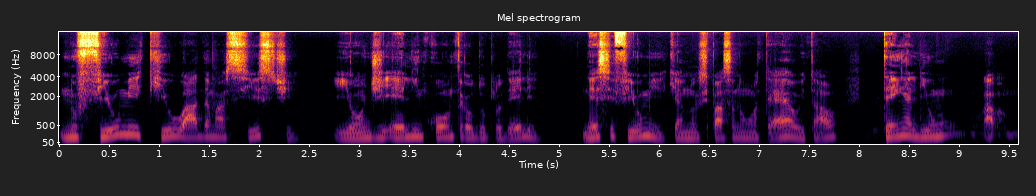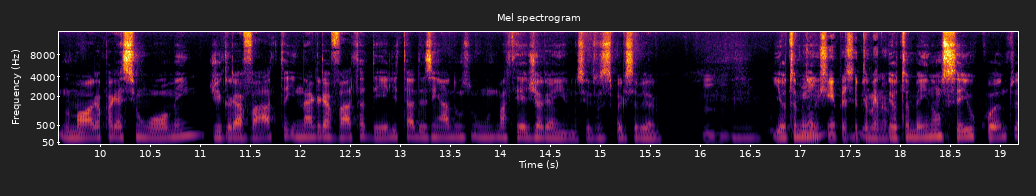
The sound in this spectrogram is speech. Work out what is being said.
no filme que o Adam assiste e onde ele encontra o duplo dele, nesse filme, que é no- se passa num hotel e tal, tem ali um. Numa hora aparece um homem de gravata e na gravata dele tá desenhado um- uma teia de aranha. Não sei se vocês perceberam. E eu também. Não tinha percebido. Também não. Eu também não sei o quanto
